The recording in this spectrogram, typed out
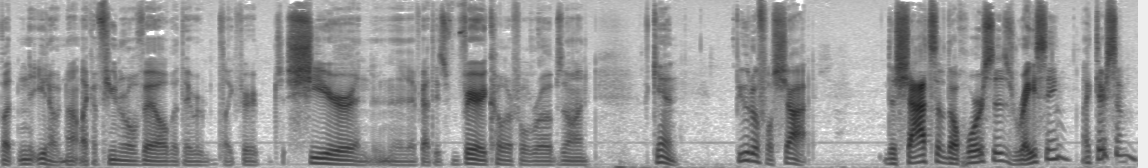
but you know, not like a funeral veil, but they were like very sheer, and, and they've got these very colorful robes on. Again, beautiful shot. The shots of the horses racing, like there's some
